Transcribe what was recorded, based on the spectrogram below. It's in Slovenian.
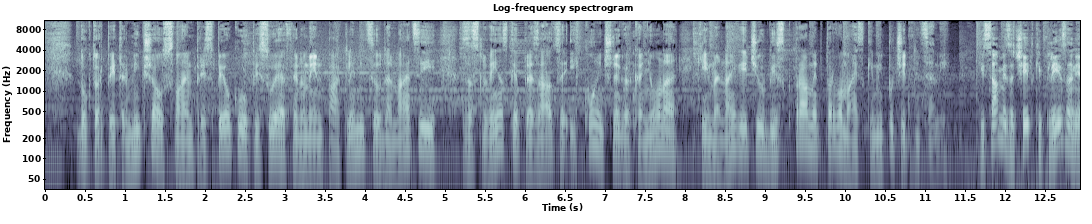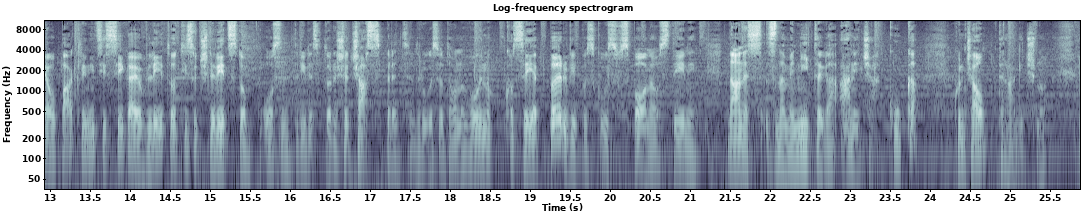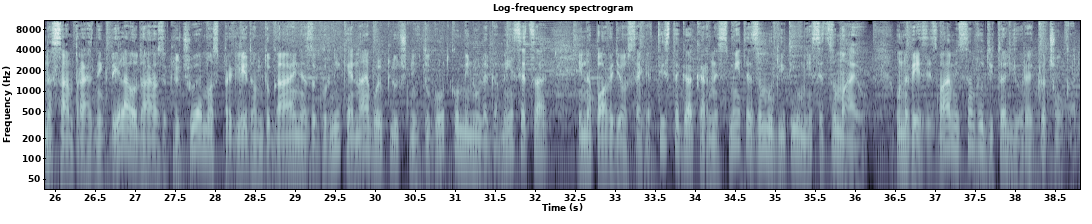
Dr. Petr Mikša v svojem prispevku opisuje fenomen paklenice v Dalmaciji za slovenske plezalce ikoničnega kanjona, ki ima največji obisk prav med prvomajskimi počitnicami. Ki sami začetki plezanja v paklenici segajo v leto 1938, torej še čas pred drugo svetovno vojno, ko se je prvi poskus vzpona v steni, danes znamenitega Aniča Kuka, končal tragično. Na sam praznik dela oddajo zaključujemo s pregledom dogajanja za gornike najbolj ključnih dogodkov minulega meseca in napovedjo vsega tistega, kar ne smete zamuditi v mesecu maju. V navezi z vami sem voditelj Jurek Kačokal.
